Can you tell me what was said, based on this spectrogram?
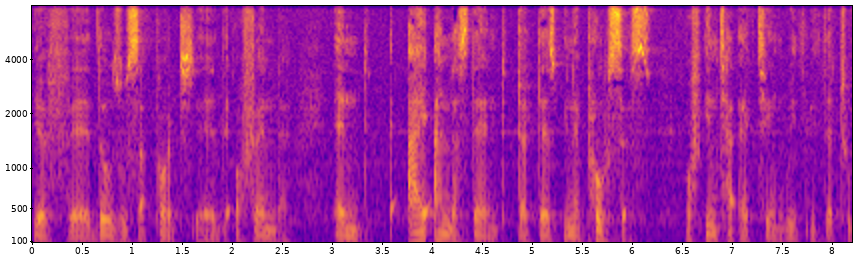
You have uh, those who support uh, the offender. And I understand that there's been a process of interacting with, with the two.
